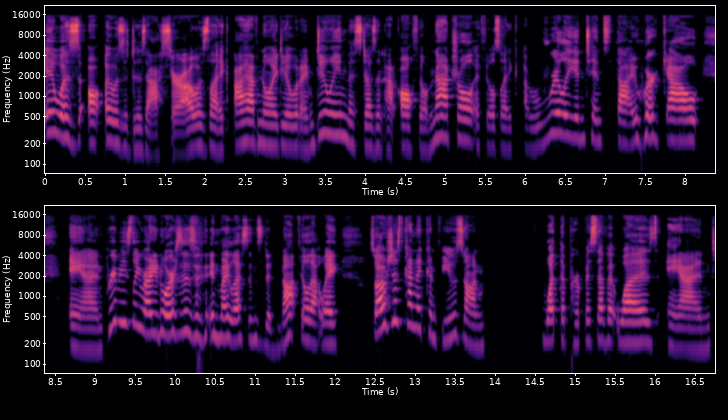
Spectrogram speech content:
it was it was a disaster. I was like, I have no idea what I'm doing. This doesn't at all feel natural. It feels like a really intense thigh workout. And previously riding horses in my lessons did not feel that way. So I was just kind of confused on what the purpose of it was and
